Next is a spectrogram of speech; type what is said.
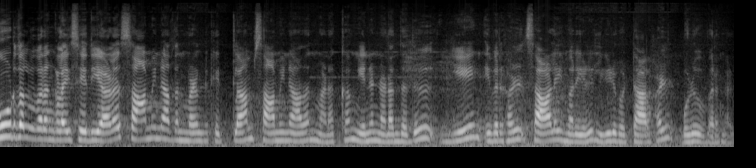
கூடுதல் விவரங்களை செய்தியாளர் சாமிநாதன் வழங்க கேட்கலாம். சாமிநாதன் வணக்கம். என்ன நடந்தது? ஏன் இவர்கள் சாலை மறியலில் ஈடுபட்டார்கள்? முழு விவரங்கள்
